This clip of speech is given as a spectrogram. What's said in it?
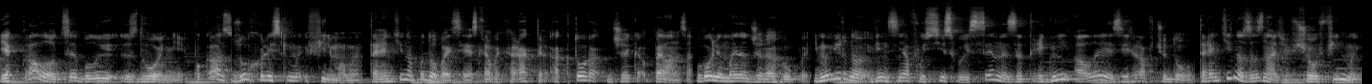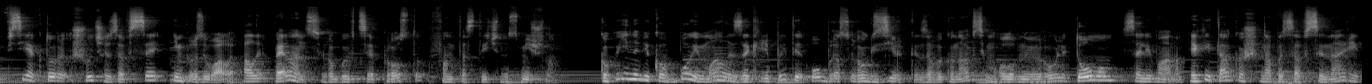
як правило, це були здвоєні покази з урхолівськими фільмами. Тарантіно подобається яскравий характер актора Джека Пеланса у ролі менеджера групи. Ймовірно, він зняв усі свої сцени за три дні, але зіграв чудово. Тарантіно зазначив, що у фільмі всі актори швидше за все імпровізували, але Пеланс робив це просто фантастично смішно. Кокаїнові ковбої мали закріпити образ рок-зірки за виконавцем головної ролі Томом Саліваном, який також написав сценарій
